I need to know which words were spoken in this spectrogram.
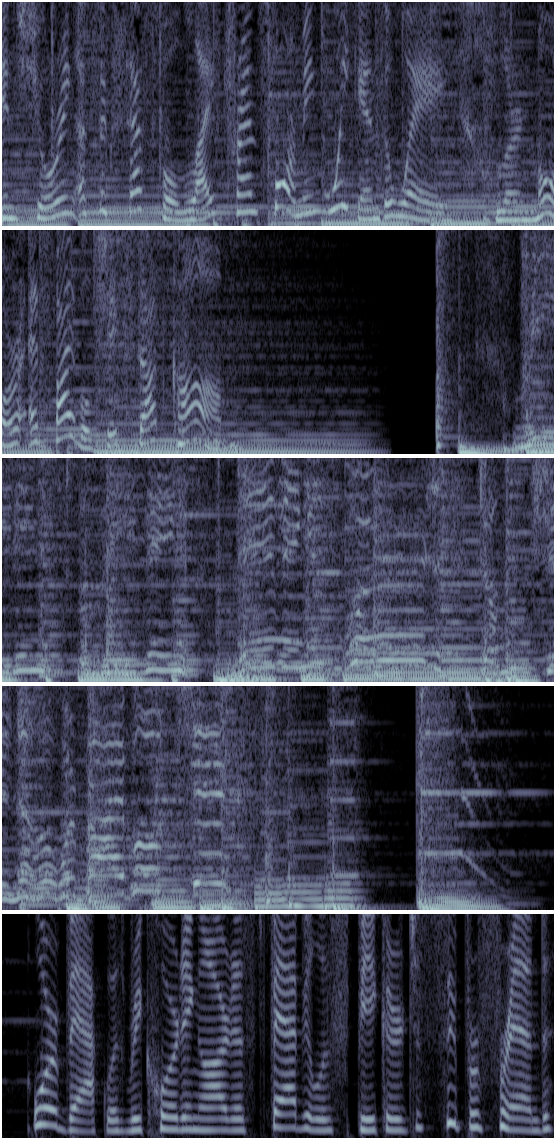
ensuring a successful life transforming weekend away. Learn more at BibleChicks.com. Reading, believing, living His Word. Don't you know we're Bible chicks? We're back with recording artist, fabulous speaker, just super friend,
